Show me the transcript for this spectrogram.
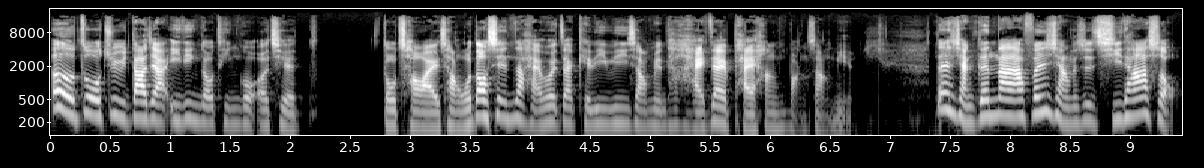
恶作剧大家一定都听过，而且都超爱唱，我到现在还会在 KTV 上面，它还在排行榜上面。但想跟大家分享的是，其他首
